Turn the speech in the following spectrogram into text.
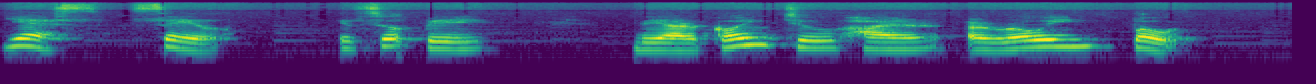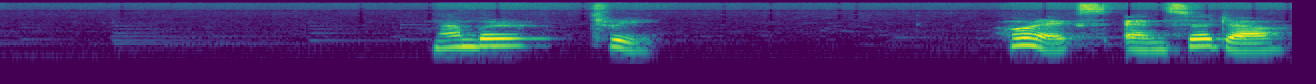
Yes, sail. It should be they are going to hire a rowing boat. Number 3. Horace and Zelda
